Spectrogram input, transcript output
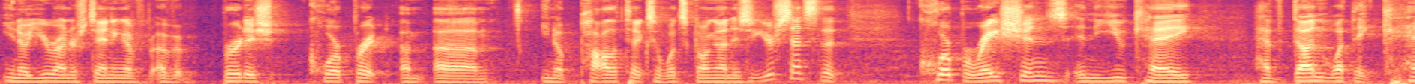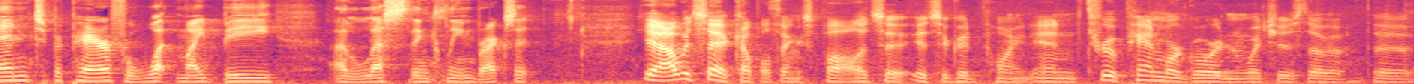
you know your understanding of, of British corporate um, um, you know politics and what's going on, is it your sense that corporations in the UK have done what they can to prepare for what might be a less than clean Brexit? Yeah, I would say a couple things, Paul. It's a it's a good point. And through Panmure Gordon, which is the the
